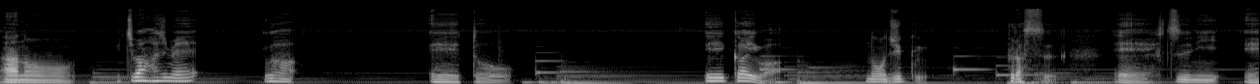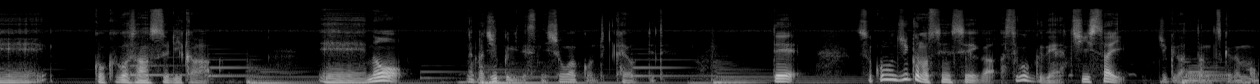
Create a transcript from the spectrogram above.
あのー一番初めは、えっ、と、英会話の塾、プラス、えー普通に、えー国語算数理科、えーの、なんか塾にですね、小学校の時通ってて。で、そこの塾の先生が、すごくね、小さい塾だったんですけども、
